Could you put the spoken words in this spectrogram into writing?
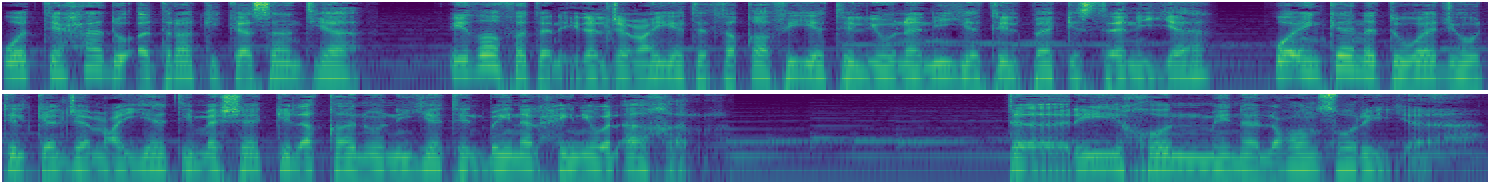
واتحاد أتراك كاسانتيا إضافة إلى الجمعية الثقافية اليونانية الباكستانية وإن كانت تواجه تلك الجمعيات مشاكل قانونية بين الحين والآخر. تاريخ من العنصرية.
